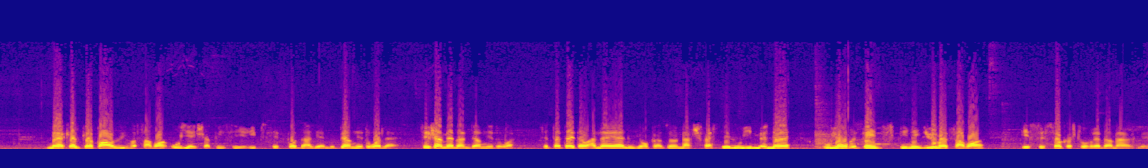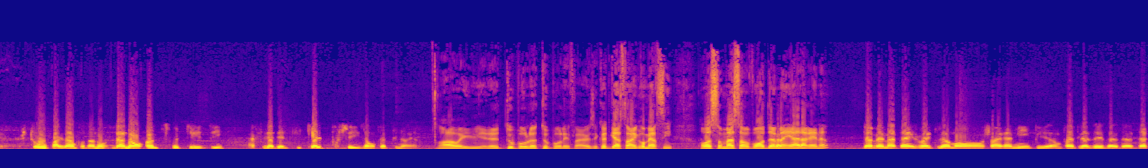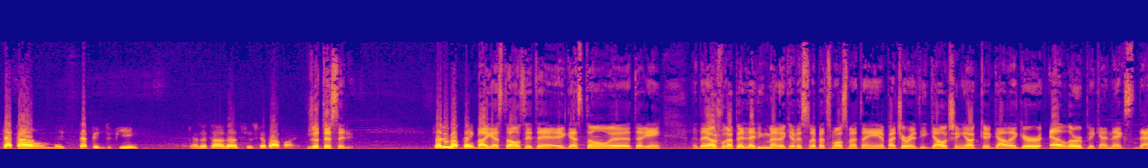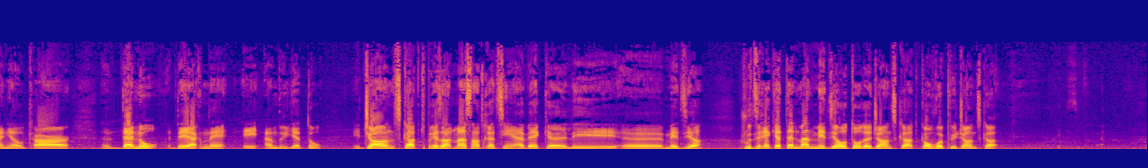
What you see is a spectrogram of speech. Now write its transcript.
Mais à quelque part, lui, il va savoir où il a échappé les séries, puis c'est pas dans le dernier droit de la. C'est jamais dans le dernier droit. C'est peut-être à Noël où ils ont perdu un match facile, où ils menaient, où ils ont été indisciplinés. Lui, il va le savoir. Et c'est ça que je trouverais dommage. Mais je trouve, par exemple, donnons, donnons un petit peu de crédit à Philadelphie. Quelle poussée ils ont fait depuis Noël. Ah oui, le tout pour le tout pour les faire. Écoute, Gaston, un gros merci. On va sûrement se revoir demain à l'Arena. Demain matin, je vais être là, mon cher ami, puis on me fait plaisir de, de, de t'attendre et de taper du pied. En attendant, tu sais ce que tu as à faire. Je te salue. Salut Martin. Bye Gaston, c'était Gaston euh, Terrien. D'ailleurs, je vous rappelle l'alignement qu'il y avait sur la patinoire ce matin. Pacioretty, Galchenyuk, Gallagher, Eller, Plekanex, Daniel Carr, Dano, Desharnais et Andrighetto. Et John Scott qui présentement s'entretient avec euh, les euh, médias. Je vous dirais qu'il y a tellement de médias autour de John Scott qu'on voit plus John Scott.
